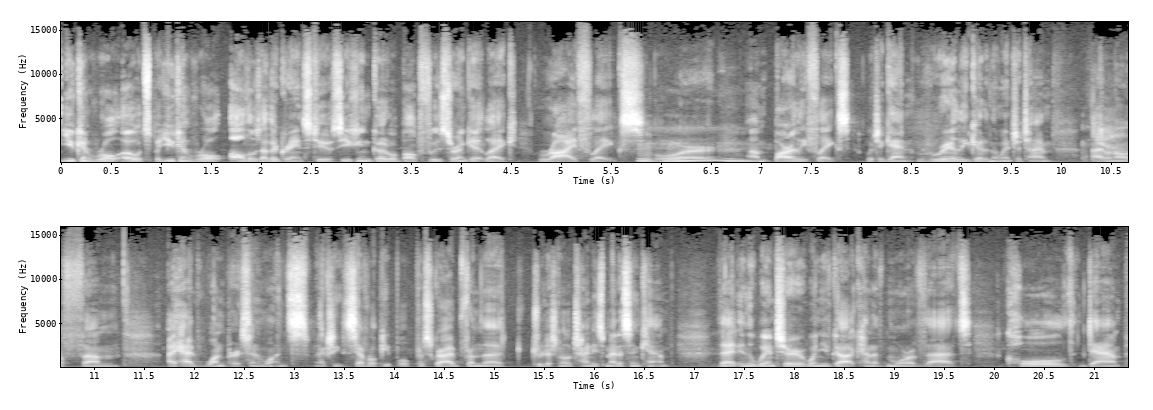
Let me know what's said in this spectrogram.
You can roll oats, but you can roll all those other grains too. So you can go to a bulk food store and get like rye flakes or um, barley flakes, which again, really good in the wintertime. I don't know if um, I had one person once, actually several people prescribed from the traditional Chinese medicine camp that in the winter, when you've got kind of more of that cold, damp,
